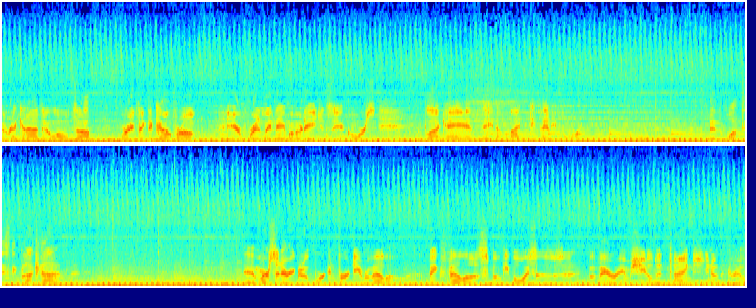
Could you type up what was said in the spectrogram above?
I reckon I do, old top. Where do you think they come from? Your friendly neighborhood agency, of course. The Black Hand paid a mighty penny for 'em. And what is the Black Hand? A mercenary group working for Di Ravello. Big fellas, spooky voices, uh, Bavarium shielded tanks, you know the drill.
